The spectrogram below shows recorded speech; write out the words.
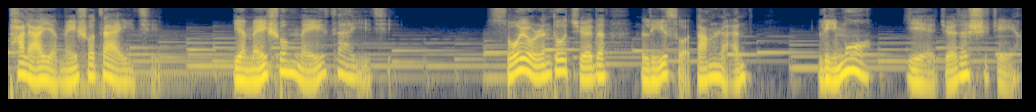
他俩也没说在一起，也没说没在一起，所有人都觉得理所当然。李默。也觉得是这样。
